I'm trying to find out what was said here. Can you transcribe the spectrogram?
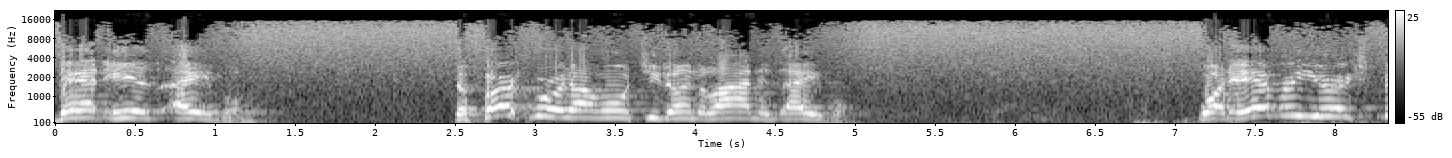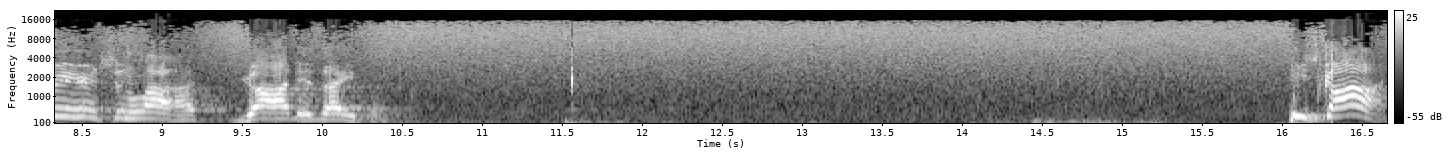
that is able. The first word I want you to underline is able. Whatever you're experiencing in life, God is able. God.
